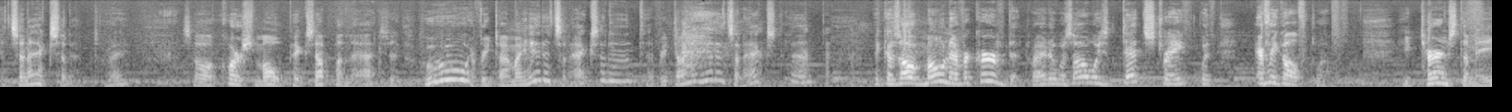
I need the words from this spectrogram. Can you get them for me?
it's an accident, right? So of course Moe picks up on that. Whoo! Every time I hit, it's an accident. Every time I hit, it's an accident. because oh, Moe never curved it, right? It was always dead straight with every golf club. He turns to me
